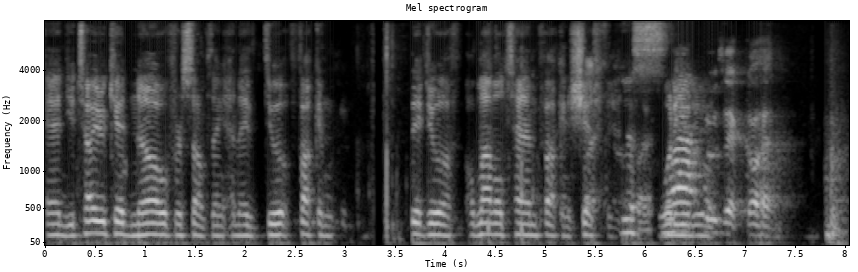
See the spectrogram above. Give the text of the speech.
and you tell your kid no for something and they do it fucking they do a, a level ten fucking shit fit? Just What do you slap do? Who's? Go ahead.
